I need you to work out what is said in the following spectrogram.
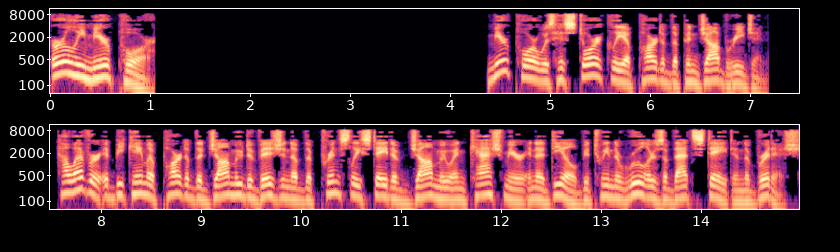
Early Mirpur Mirpur was historically a part of the Punjab region. However it became a part of the Jammu division of the princely state of Jammu and Kashmir in a deal between the rulers of that state and the British.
